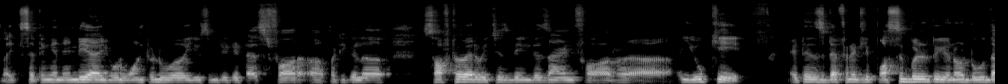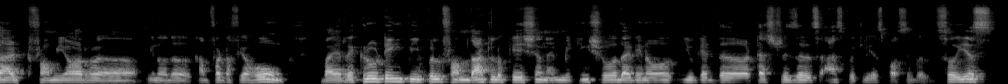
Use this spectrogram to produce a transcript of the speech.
Like sitting in India, you would want to do a usability test for a particular software which is being designed for UK. It is definitely possible to, you know, do that from your, uh, you know, the comfort of your home by recruiting people from that location and making sure that you know you get the test results as quickly as possible. So yes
